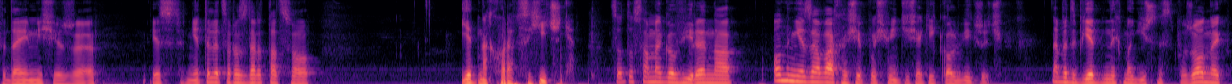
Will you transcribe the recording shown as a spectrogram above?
wydaje mi się, że jest nie tyle co rozdarta, co jednak chora psychicznie. Co do samego Wirena, on nie zawaha się poświęcić jakikolwiek żyć. Nawet biednych, magicznych stworzonek,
